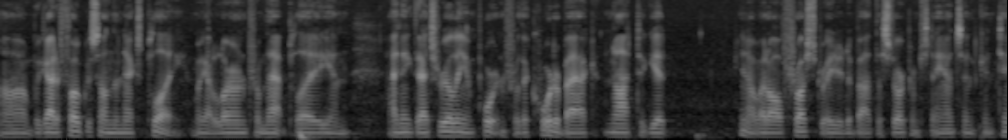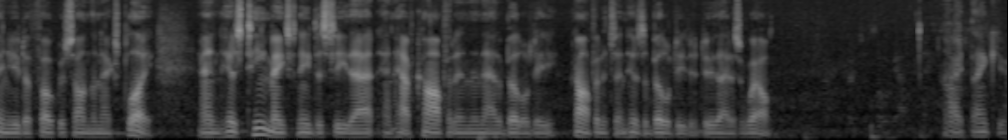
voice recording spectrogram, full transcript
uh, we got to focus on the next play. We got to learn from that play, and I think that's really important for the quarterback not to get, you know, at all frustrated about the circumstance and continue to focus on the next play. And his teammates need to see that and have confidence in that ability, confidence in his ability to do that as well. All right, thank you.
